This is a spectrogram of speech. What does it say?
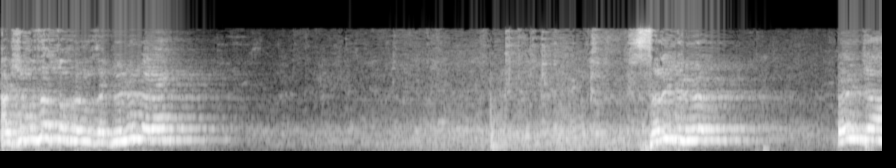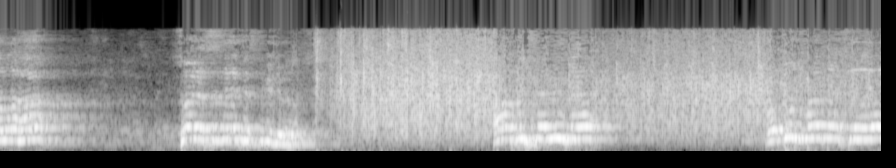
aşımıza soframıza gönül veren Sarıgül'ü önce Allah'a sonra sizlere teslim ediyoruz. Alkışlarınızla 30 Mart akşamı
